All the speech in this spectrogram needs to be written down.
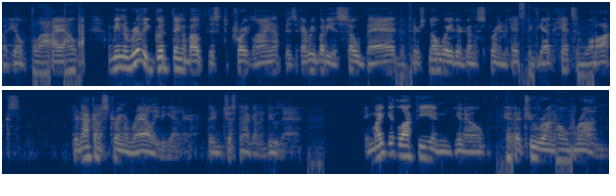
But he'll fly out. I mean, the really good thing about this Detroit lineup is everybody is so bad that there's no way they're going to string hits together, hits and walks. They're not going to string a rally together. They're just not going to do that. They might get lucky and, you know, hit a two run home run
